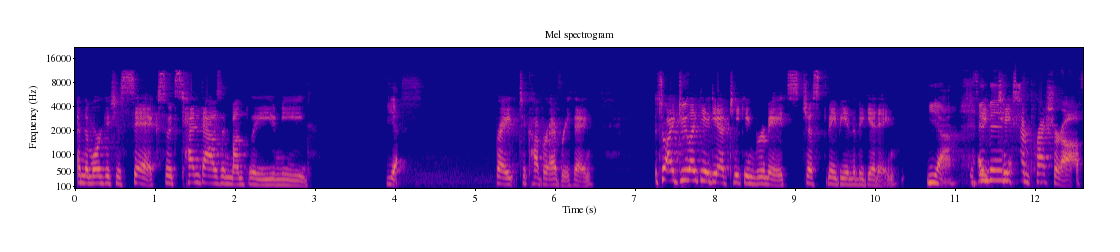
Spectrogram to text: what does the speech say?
and the mortgage is six, so it's ten thousand monthly you need. Yes. Right to cover everything. So I do like the idea of taking roommates, just maybe in the beginning. Yeah, and then take some pressure off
